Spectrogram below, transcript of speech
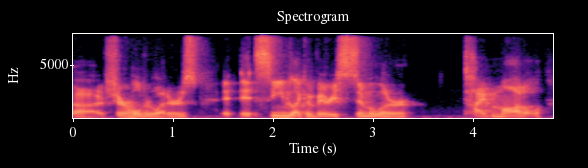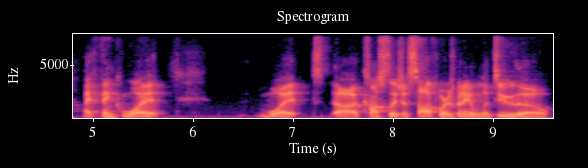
uh, shareholder letters, it, it seemed like a very similar type model. I think what what uh, Constellation Software has been able to do, though,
